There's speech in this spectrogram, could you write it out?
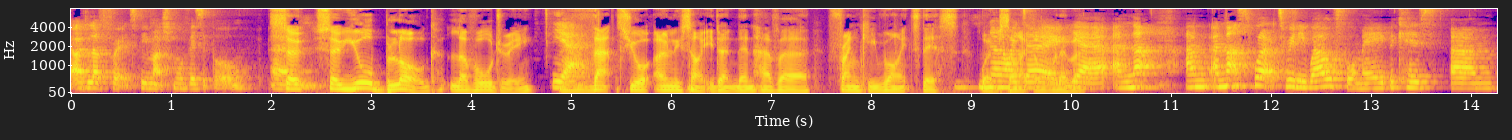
I'd love for it to be much more visible. Um, so, so your blog, Love Audrey, yeah, that's your only site. You don't then have a Frankie writes this website no, or whatever. Yeah, and that and and that's worked really well for me because um,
